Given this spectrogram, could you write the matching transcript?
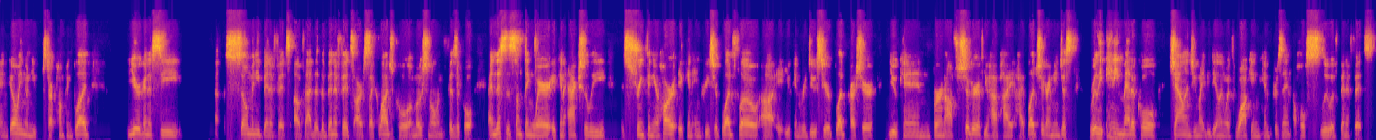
and going and you start pumping blood you're going to see uh, so many benefits of that. The, the benefits are psychological, emotional, and physical. And this is something where it can actually strengthen your heart. It can increase your blood flow. Uh, it, you can reduce your blood pressure. You can burn off sugar if you have high high blood sugar. I mean, just really any medical challenge you might be dealing with, walking can present a whole slew of benefits.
